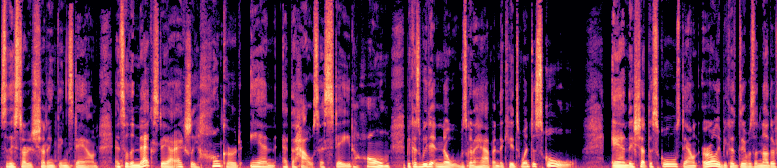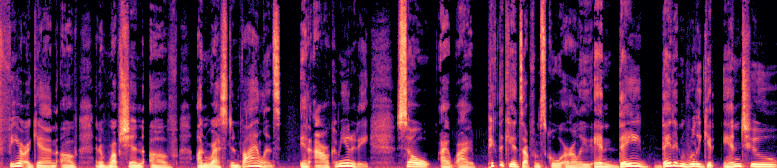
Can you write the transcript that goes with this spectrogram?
So they started shutting things down. And so the next day, I actually hunkered in at the house. I stayed home because we didn't know what was going to happen. The kids went to school and they shut the schools down early because there was another fear again of an eruption of unrest and violence in our community. So I, I, picked the kids up from school early, and they they didn't really get into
